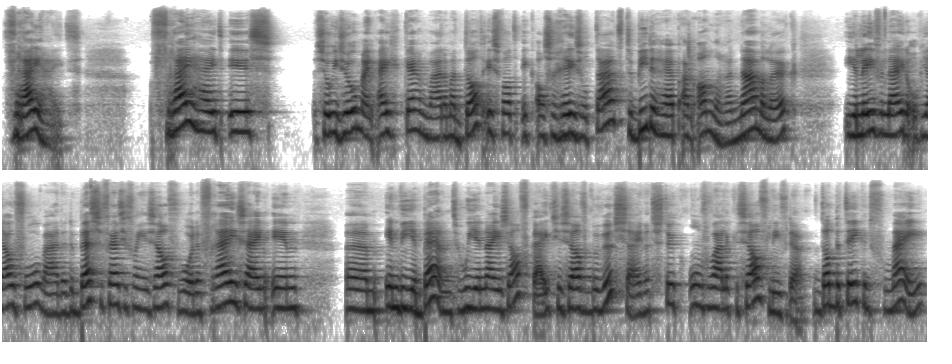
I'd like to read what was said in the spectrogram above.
vrijheid. Vrijheid is sowieso mijn eigen kernwaarde, maar dat is wat ik als resultaat te bieden heb aan anderen. Namelijk je leven leiden op jouw voorwaarden, de beste versie van jezelf worden, vrij zijn in, ehm, in wie je bent, hoe je naar jezelf kijkt, jezelf bewust zijn, het stuk onvoorwaardelijke zelfliefde. Dat betekent voor mij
